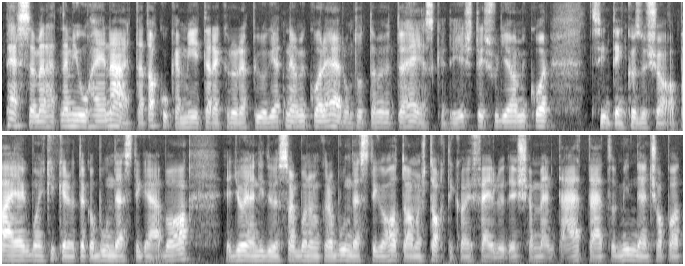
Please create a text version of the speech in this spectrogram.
Persze, mert hát nem jó helyen állt, tehát akkor kell méterekről repülgetni, amikor elrontottam őt a helyezkedést, és ugye amikor szintén közös a pályákban, hogy kikerültek a Bundesligába egy olyan időszakban, amikor a Bundesliga hatalmas taktikai fejlődésen ment át, tehát minden csapat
